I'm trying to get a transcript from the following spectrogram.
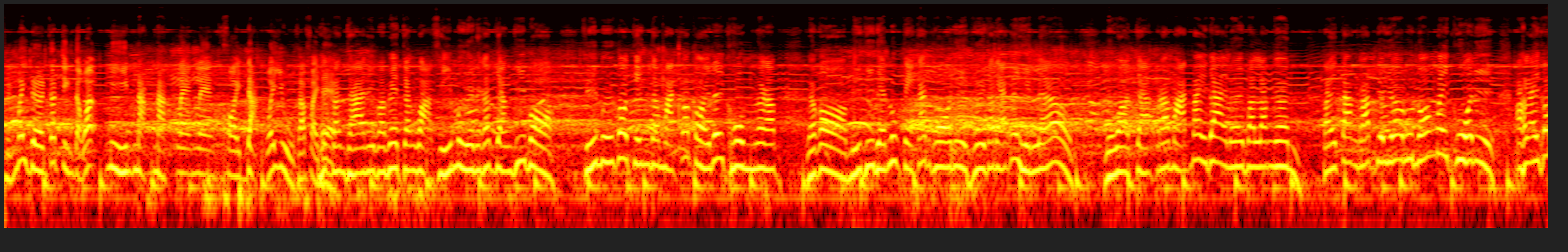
ถึงไม่เดินก็จริงแต่ว่ามีหนักๆแรงๆคอยดักไว้อยู่ครับฝ่ายเพแดชงรบัญชาในประเภทจังหวะฝีมือนะครับ อย่างที่บอกฝีมือก็จริงแต่หมัดก็ต่อยได้คมนะครับ แล้วก็มีทีเด็ดลูกเตะก้านคอนี่เคยแสดงให้เห็นแล้วเรียกว่าจะประมาทไม่ได้เลยบัลลังก์เงิน ไปตั้งรับเยอะๆ รุ่นน้องไม่กลัวนี่ อะไรก็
